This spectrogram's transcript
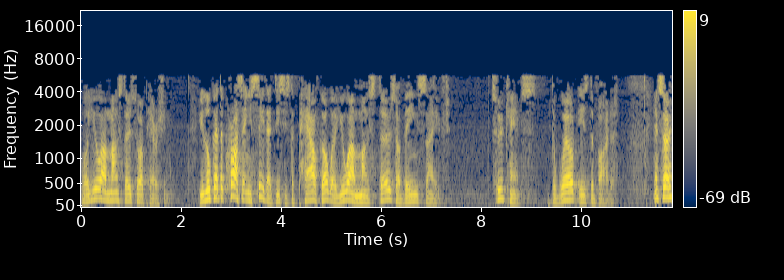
Well, you are amongst those who are perishing. You look at the cross and you see that this is the power of God. Well, you are amongst those who are being saved. Two camps. The world is divided. And so,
